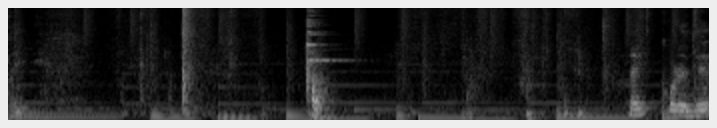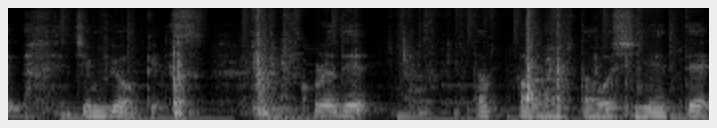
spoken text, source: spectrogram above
はい。はい。これで準備は OK です。これでタッパーの蓋を閉めて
